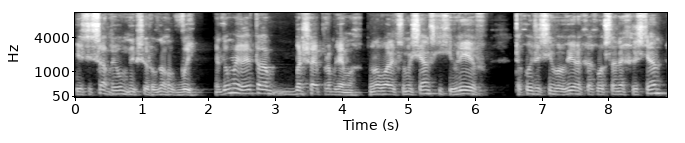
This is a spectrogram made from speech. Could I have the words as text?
если самый умный все равно вы? Я думаю, это большая проблема. Но у Алекса мессианских евреев такой же символ веры, как у остальных христиан.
